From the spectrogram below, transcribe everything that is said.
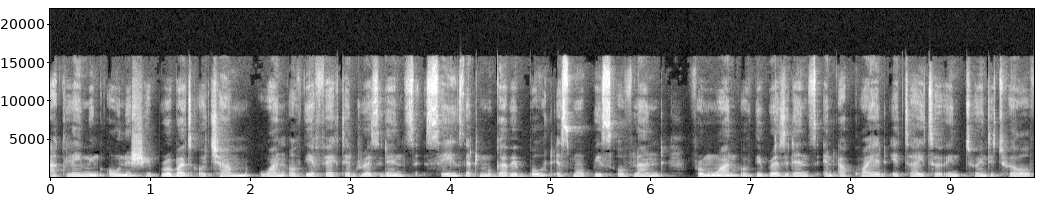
are claiming ownership. Robert Ocham, one of the affected residents, says that Mugabe bought a small piece of land from one of the residents and acquired a title in 2012,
